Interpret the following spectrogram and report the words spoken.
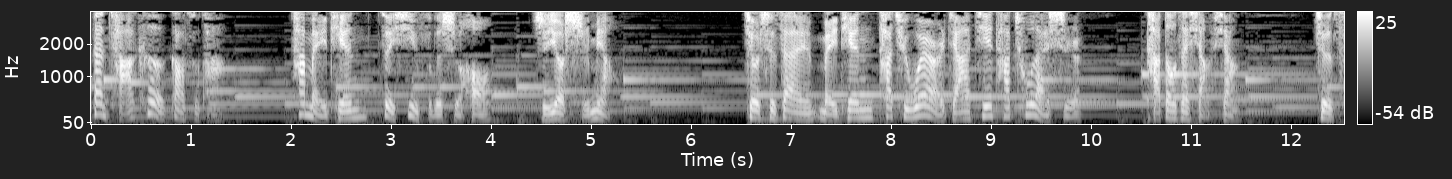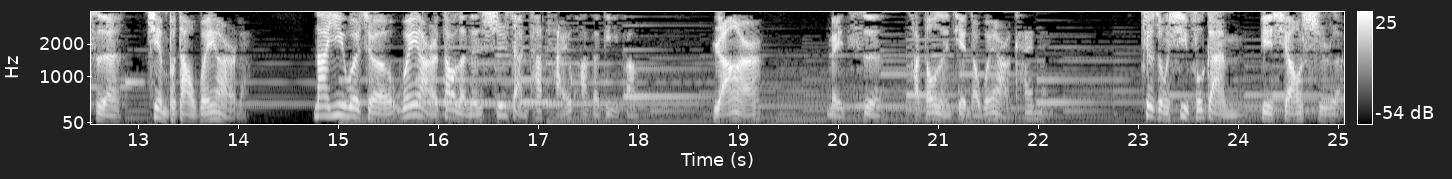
但查克告诉他，他每天最幸福的时候只有十秒，就是在每天他去威尔家接他出来时，他都在想象，这次见不到威尔了，那意味着威尔到了能施展他才华的地方。然而。每次他都能见到威尔开门，这种幸福感便消失了。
